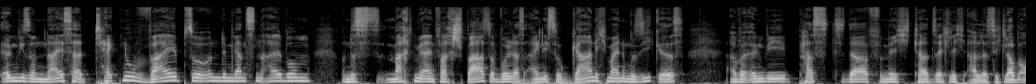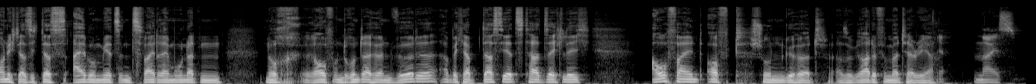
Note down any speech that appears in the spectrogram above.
irgendwie so ein nicer Techno-Vibe so in dem ganzen Album und es macht mir einfach Spaß, obwohl das eigentlich so gar nicht meine Musik ist, aber irgendwie passt da für mich tatsächlich alles. Ich glaube auch nicht, dass ich das Album jetzt in zwei, drei Monaten noch rauf und runter hören würde, aber ich habe das jetzt tatsächlich auffallend oft schon gehört, also gerade für Materia. Ja, nice.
